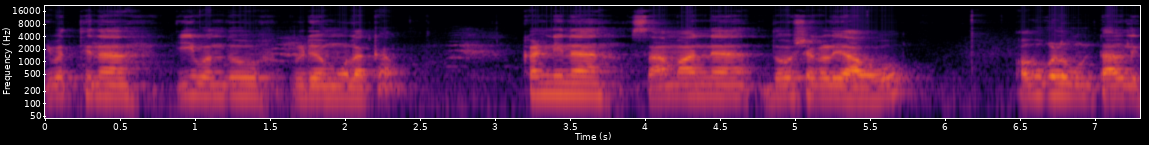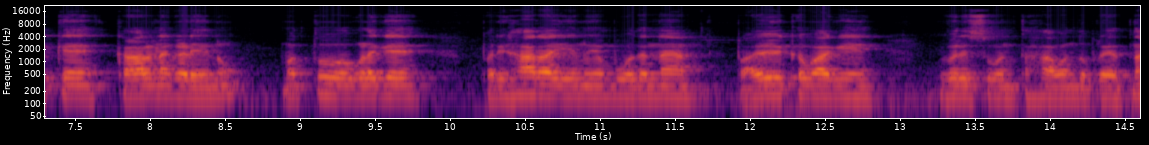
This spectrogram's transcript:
ಇವತ್ತಿನ ಈ ಒಂದು ವಿಡಿಯೋ ಮೂಲಕ ಕಣ್ಣಿನ ಸಾಮಾನ್ಯ ದೋಷಗಳು ಯಾವುವು, ಅವುಗಳು ಉಂಟಾಗಲಿಕ್ಕೆ ಕಾರಣಗಳೇನು, ಮತ್ತು ಅವುಗಳಿಗೆ ಪರಿಹಾರ ಏನು ಎಂಬುದನ್ನು ಪ್ರಾಯೋಗಿಕವಾಗಿ ವಿವರಿಸುವಂತಹ ಒಂದು ಪ್ರಯತ್ನ.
